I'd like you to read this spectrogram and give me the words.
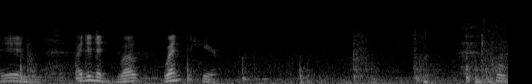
I didn't. I didn't. Well, went here. Oh,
